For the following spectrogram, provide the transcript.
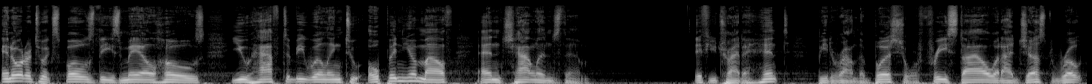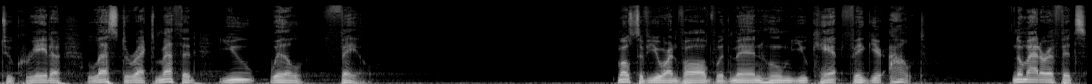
In order to expose these male hoes, you have to be willing to open your mouth and challenge them. If you try to hint, beat around the bush, or freestyle what I just wrote to create a less direct method, you will fail. Most of you are involved with men whom you can't figure out. No matter if it's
